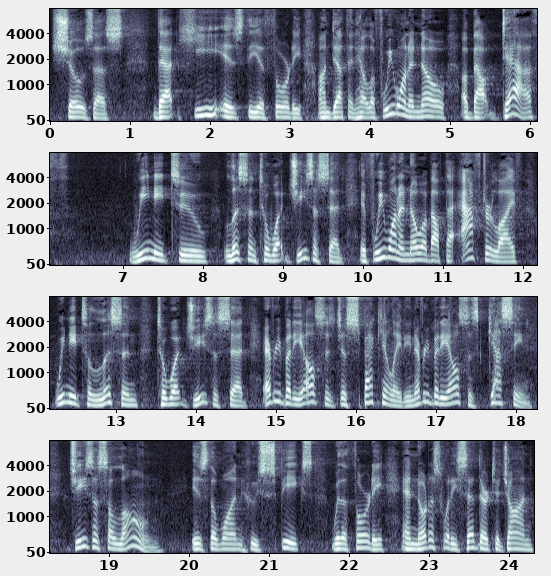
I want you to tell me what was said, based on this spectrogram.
shows us that he is the authority on death and hell. If we want to know about death, we need to listen to what Jesus said. If we want to know about the afterlife, we need to listen to what Jesus said. Everybody else is just speculating, everybody else is guessing. Jesus alone is the one who speaks with authority. And notice what he said there to John.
